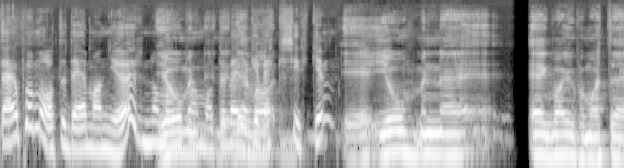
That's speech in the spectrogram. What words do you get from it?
det er jo på en måte det man gjør når man på en måte velger var- vekk kirken. Eh, Jo, men jeg var jo på en måte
